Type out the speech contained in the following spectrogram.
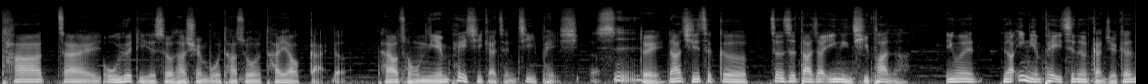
他在五月底的时候，他宣布他说他要改了，他要从年配息改成季配息了。是对，那其实这个真的是大家引领期盼啊，因为你知道一年配一次的感觉跟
